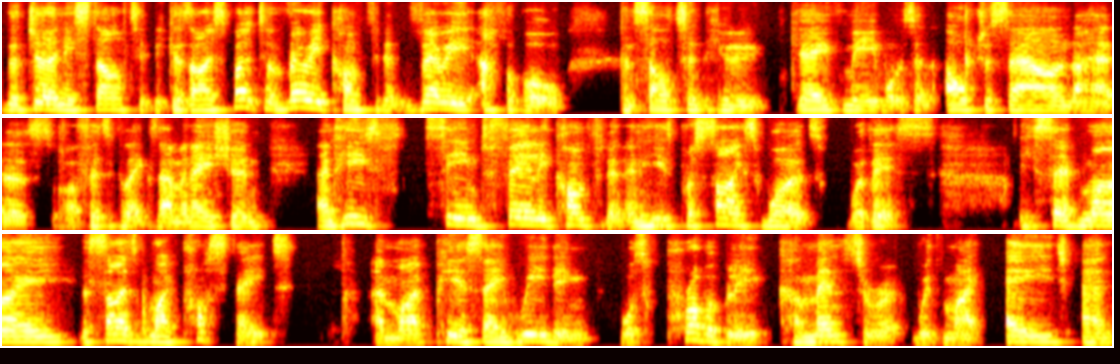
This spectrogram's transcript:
the journey started because I spoke to a very confident, very affable consultant who gave me what was an ultrasound. I had a, a physical examination, and he seemed fairly confident. And his precise words were this he said my the size of my prostate and my PSA reading was probably commensurate with my age and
